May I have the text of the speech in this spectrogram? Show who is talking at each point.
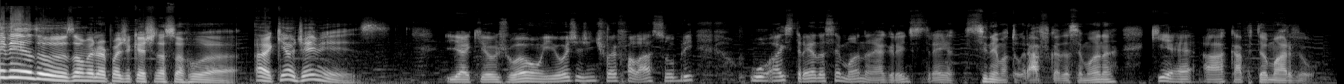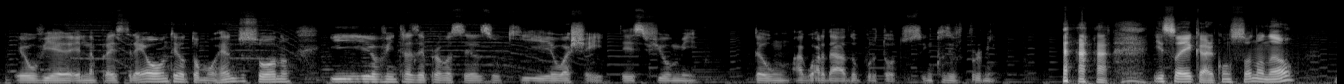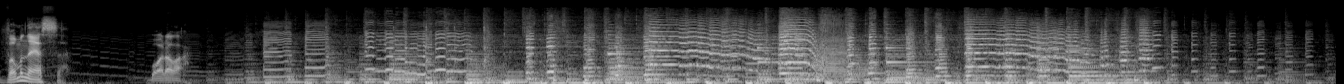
Speaker 1: Bem-vindos ao melhor podcast da sua rua. Aqui é o James.
Speaker 2: E aqui é o João, e hoje a gente vai falar sobre o- a estreia da semana, né? A grande estreia cinematográfica da semana, que é a Capitã Marvel. Eu vi ele na pré-estreia ontem, eu tô morrendo de sono e eu vim trazer pra vocês o que eu achei desse filme tão aguardado por todos, inclusive por mim.
Speaker 1: Isso aí, cara, com sono ou não, vamos nessa.
Speaker 2: Bora lá.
